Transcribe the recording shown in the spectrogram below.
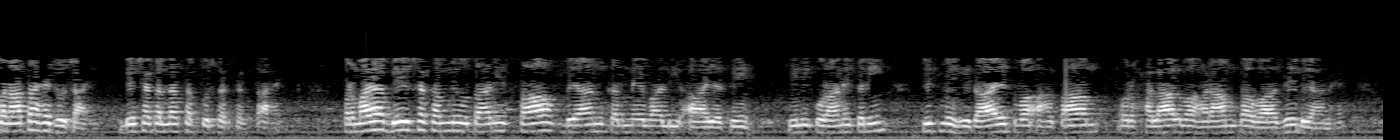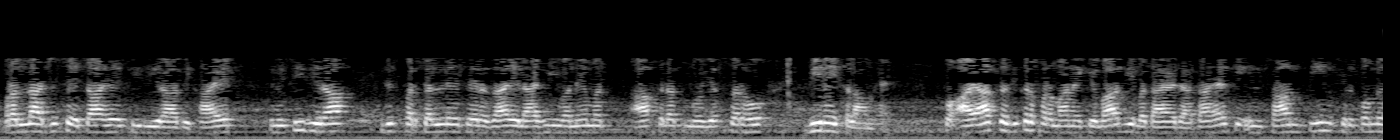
بناتا ہے جو چاہے۔ بے شک اللہ سب کچھ کر سکتا ہے۔ فرمایا، بے شک ہم نے اتاری صاف بیان کرنے والی آیتیں یعنی قرآن کریم، جس میں ہدایت و احکام اور حلال و حرام کا واضح بیان ہے۔ اور اللہ جسے چاہے سیدھی راہ دکھائے۔ یعنی سیدھی راہ جس پر چلنے سے رضاء الہی و نعمت آخرت میسر ہو، دین اسلام ہے۔ تو آیات کا ذکر فرمانے کے بعد یہ بتایا جاتا ہے کہ انسان تین فرقوں میں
